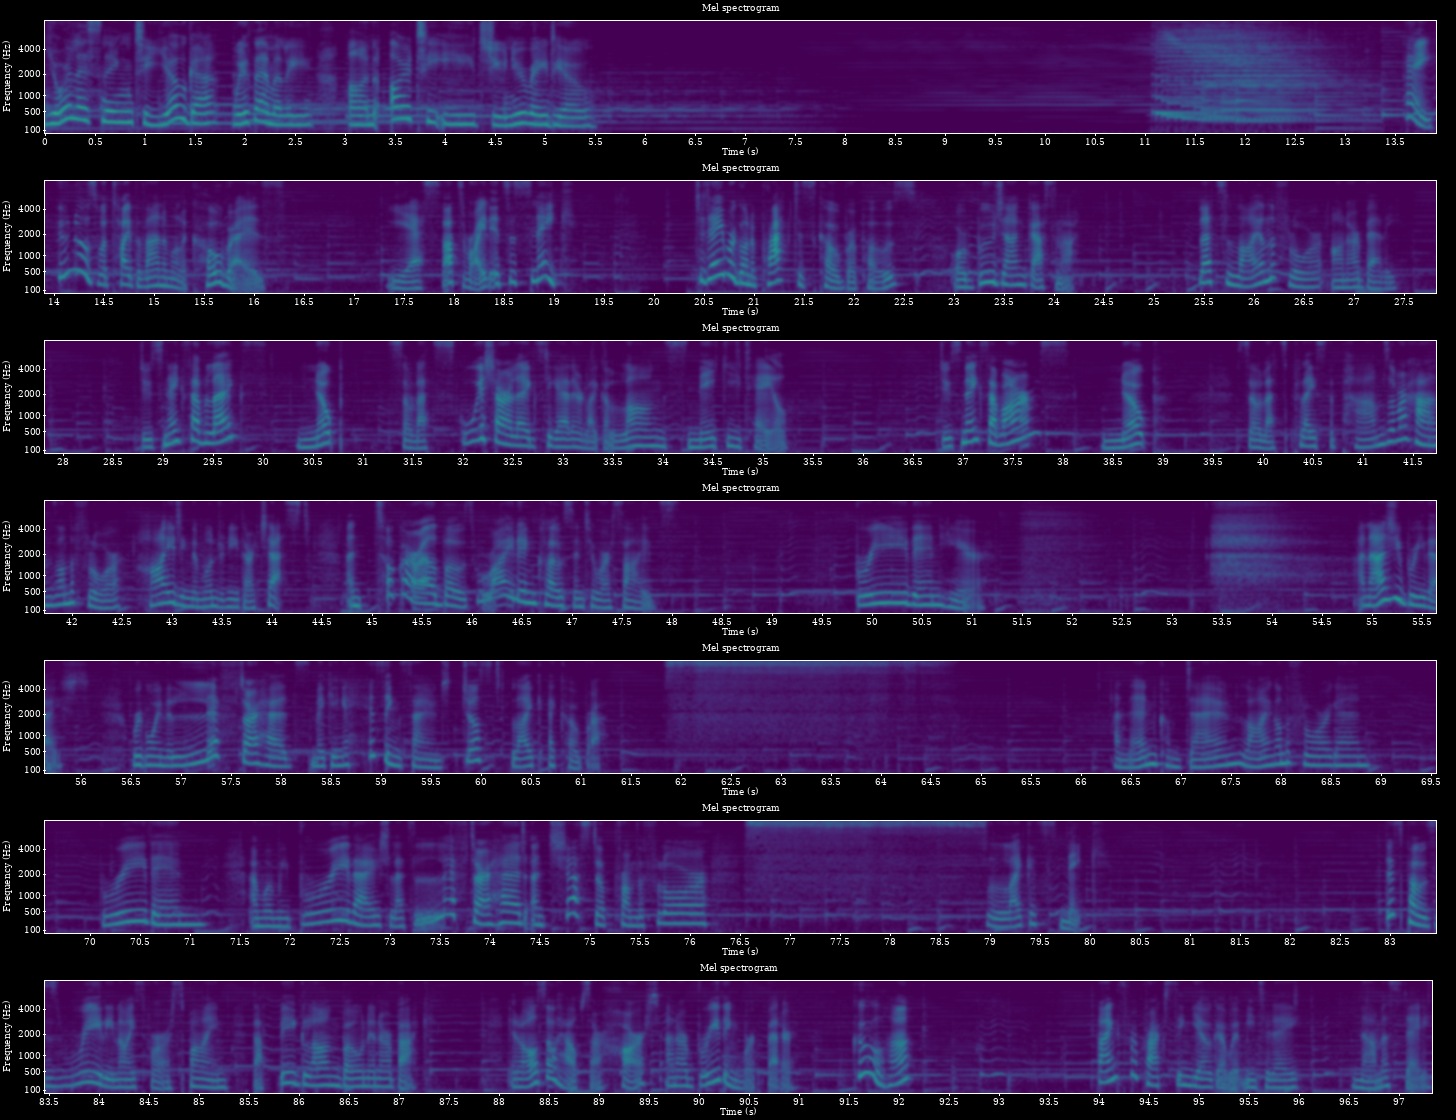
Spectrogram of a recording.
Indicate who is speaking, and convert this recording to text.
Speaker 1: You're listening to Yoga with Emily on RTE Junior Radio.
Speaker 2: Hey, who knows what type of animal a cobra is? Yes, that's right, it's a snake. Today we're going to practice cobra pose or Bhujangasana. Let's lie on the floor on our belly. Do snakes have legs? Nope. So let's squish our legs together like a long snaky tail. Do snakes have arms? Nope. So let's place the palms of our hands on the floor, hiding them underneath our chest, and tuck our elbows right in close into our sides. Breathe in here. And as you breathe out, we're going to lift our heads, making a hissing sound just like a cobra. And then come down, lying on the floor again. Breathe in. And when we breathe out, let's lift our head and chest up from the floor like a snake. This pose is really nice for our spine, that big long bone in our back. It also helps our heart and our breathing work better. Cool, huh? Thanks for practicing yoga with me today. Namaste.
